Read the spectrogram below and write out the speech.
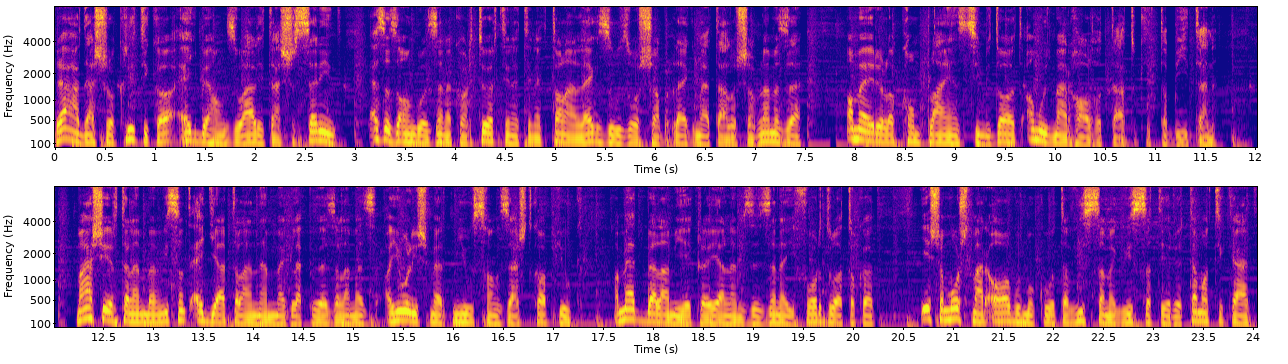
Ráadásul a kritika egybehangzó állítása szerint ez az angol zenekar történetének talán legzúzósabb, legmetálosabb lemeze, amelyről a Compliance című dalt amúgy már hallhattátok itt a beaten. Más értelemben viszont egyáltalán nem meglepő ez a lemez, a jól ismert Muse hangzást kapjuk, a Matt Bellamiékra jellemző zenei fordulatokat, és a most már albumok óta vissza meg visszatérő tematikát,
